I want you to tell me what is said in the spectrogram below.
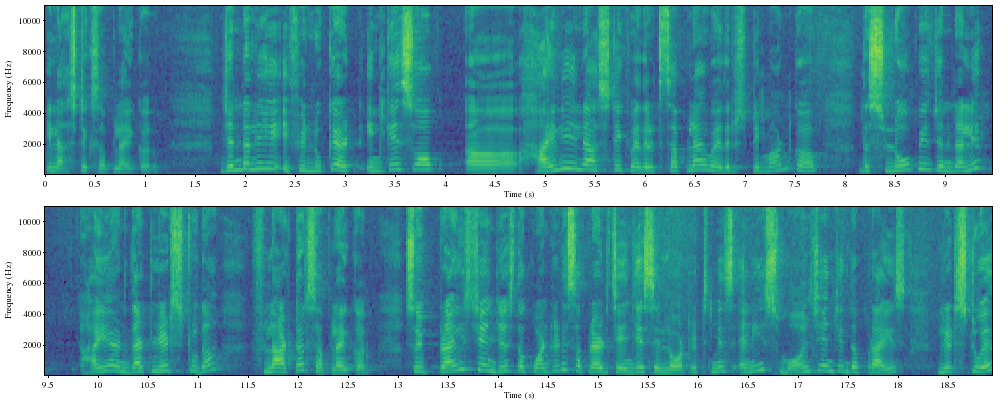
elastic supply curve. Generally if you look at in case of uh, highly elastic whether it is supply whether it is demand curve the slope is generally high and that leads to the flatter supply curve. So, if price changes the quantity supplied changes a lot it means any small change in the price leads to a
